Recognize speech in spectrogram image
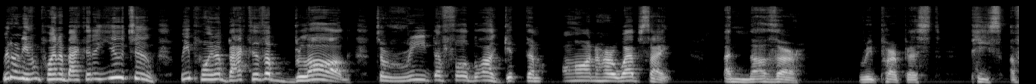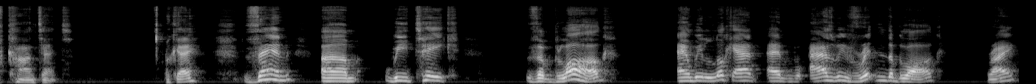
we don't even point them back to the YouTube. We point them back to the blog to read the full blog, get them on her website. Another repurposed piece of content. Okay. Then um, we take the blog and we look at, at as we've written the blog, right?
